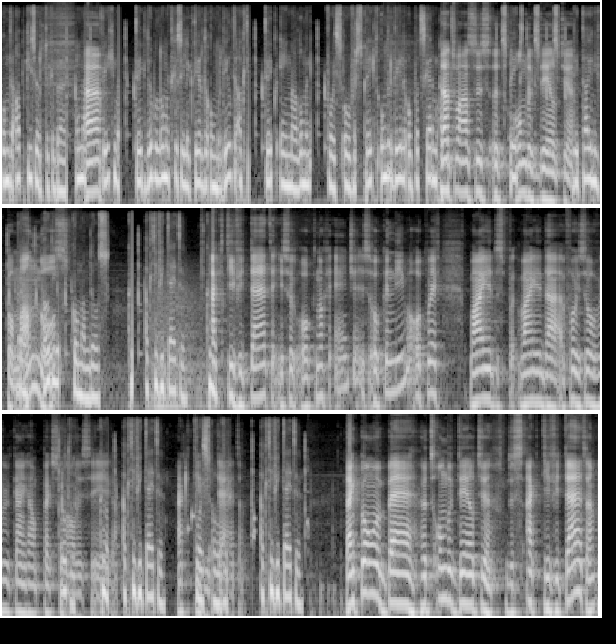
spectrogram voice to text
om de appkiezer te gebruiken. Om naar met, tik dubbel om het geselecteerde onderdeel te activeren. Tik eenmaal om een voice-over spreekt onderdelen op het scherm Dat was dus het onderdeeltje. Commando's. Commando's. Activiteiten. Knop. Activiteiten is er ook nog eentje, is ook een nieuwe. Ook weer waar je, de waar je daar voice-over kan gaan personaliseren. Activiteiten. Activiteiten. Activiteiten. Dan komen we bij het onderdeeltje, dus activiteiten.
